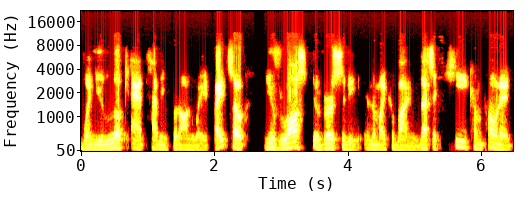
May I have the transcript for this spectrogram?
when you look at having put on weight, right? So, you've lost diversity in the microbiome. That's a key component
